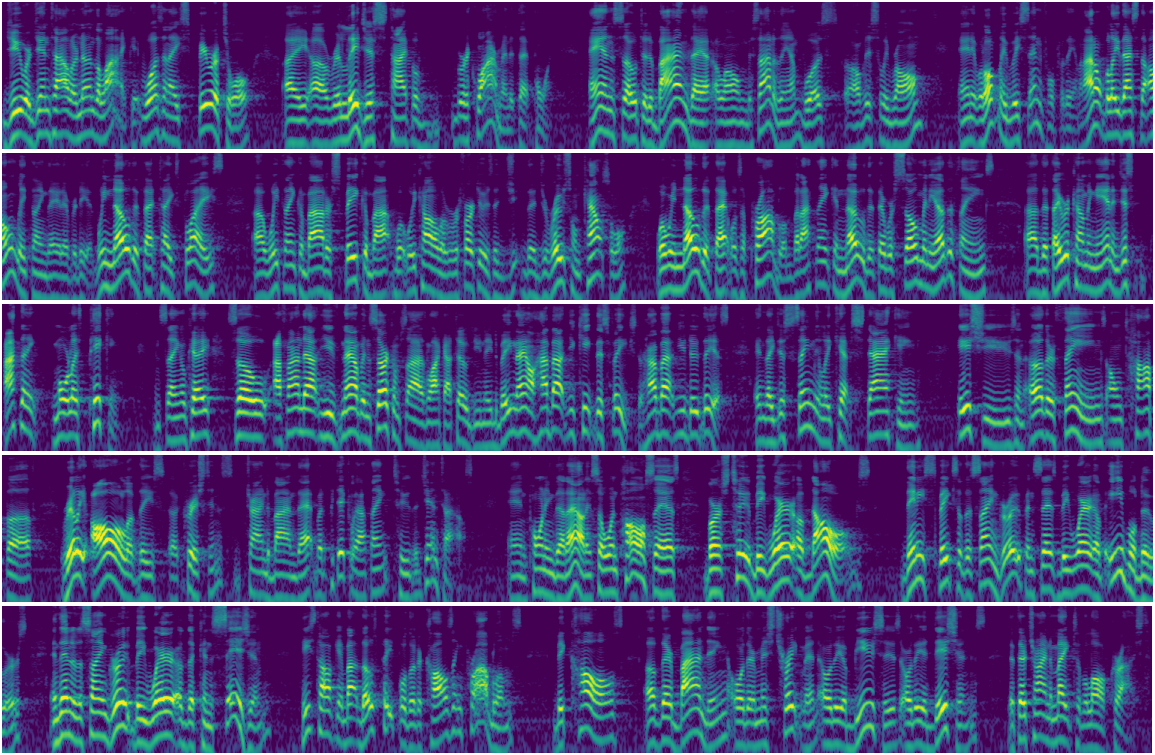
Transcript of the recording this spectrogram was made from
Jew or Gentile or none the like. It wasn't a spiritual, a, a religious type of requirement at that point. And so to bind that along beside of them was obviously wrong and it will ultimately be sinful for them. And I don't believe that's the only thing they had ever did. We know that that takes place. Uh, we think about or speak about what we call or refer to as the, the Jerusalem Council, Well, we know that that was a problem. But I think and know that there were so many other things uh, that they were coming in and just, I think, more or less picking and saying, okay, so I find out you've now been circumcised like I told you you need to be. Now, how about you keep this feast? Or how about you do this? and they just seemingly kept stacking issues and other things on top of really all of these uh, Christians, trying to bind that, but particularly, I think, to the Gentiles and pointing that out. And so when Paul says, verse 2, beware of dogs, then he speaks of the same group and says, beware of evildoers. And then of the same group, beware of the concision. He's talking about those people that are causing problems because of their binding or their mistreatment or the abuses or the additions that they're trying to make to the law of Christ.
